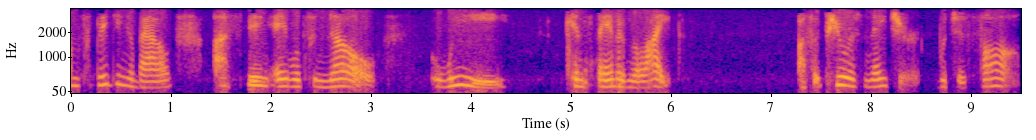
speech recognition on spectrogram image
I'm speaking about us being able to know we can stand in the light of the purest nature, which is song.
